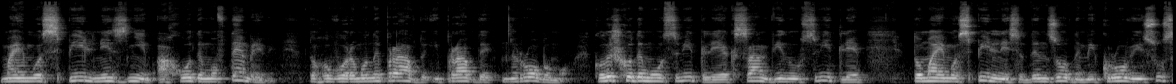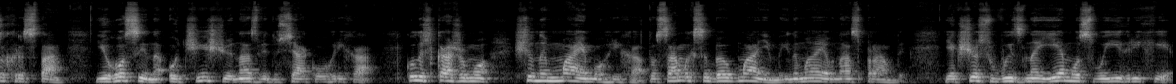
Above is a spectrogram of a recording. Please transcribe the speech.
маємо спільність з ним, а ходимо в темряві, то говоримо неправду і правди не робимо. Коли ж ходимо у світлі, як сам він у світлі, то маємо спільність один з одним і крові Ісуса Христа, Його Сина, очищує нас від усякого гріха. Коли ж кажемо, що не маємо гріха, то самих себе обманюємо і немає в нас правди. Якщо ж визнаємо свої гріхи,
